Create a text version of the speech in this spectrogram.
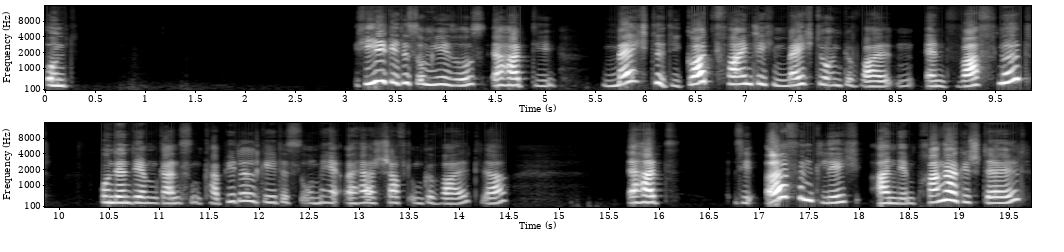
Und hier geht es um Jesus. Er hat die Mächte, die gottfeindlichen Mächte und Gewalten entwaffnet. Und in dem ganzen Kapitel geht es um Herrschaft und Gewalt. Ja. Er hat sie öffentlich an den Pranger gestellt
